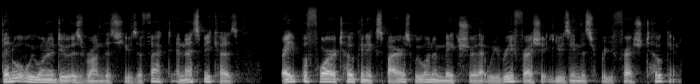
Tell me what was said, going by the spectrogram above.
then what we want to do is run this use effect. And that's because right before our token expires, we want to make sure that we refresh it using this refresh token.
